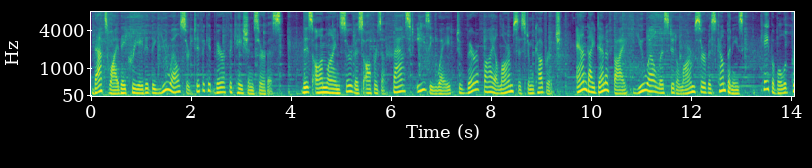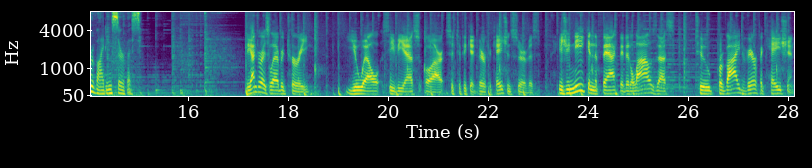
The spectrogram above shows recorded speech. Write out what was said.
That's why they created the UL Certificate Verification Service. This online service offers a fast, easy way to verify alarm system coverage and identify UL listed alarm service companies capable of providing service. The Underwriters Laboratory UL CVS or Certificate Verification Service is unique in the fact that it allows us to provide verification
